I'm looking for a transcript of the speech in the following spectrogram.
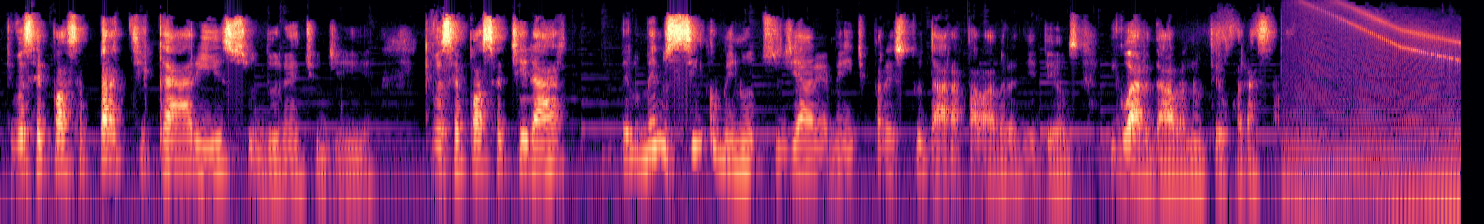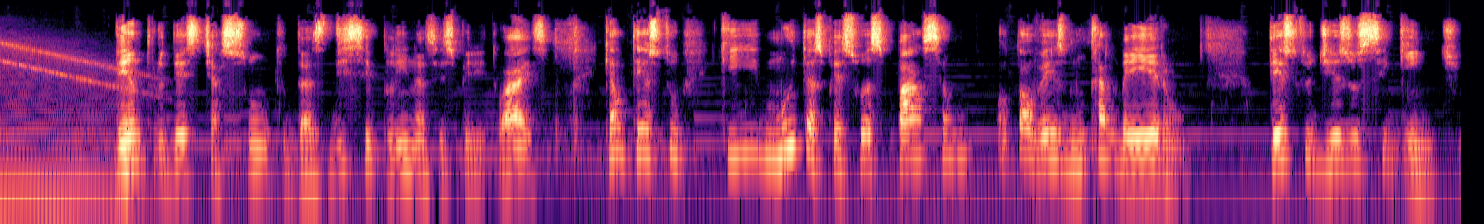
que você possa praticar isso durante o dia, que você possa tirar pelo menos cinco minutos diariamente para estudar a palavra de Deus e guardá-la no teu coração. Dentro deste assunto das disciplinas espirituais, que é um texto que muitas pessoas passam ou talvez nunca leram. O texto diz o seguinte:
